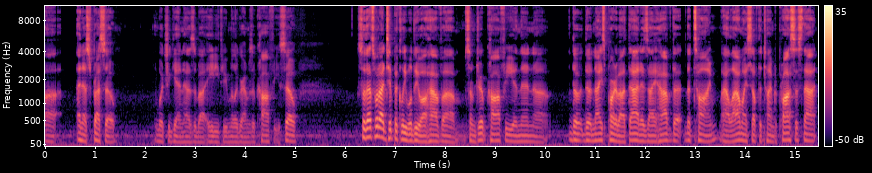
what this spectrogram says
uh, an espresso which again has about 83 milligrams of coffee. So, so that's what I typically will do. I'll have um, some drip coffee, and then uh, the the nice part about that is I have the the time. I allow myself the time to process that,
